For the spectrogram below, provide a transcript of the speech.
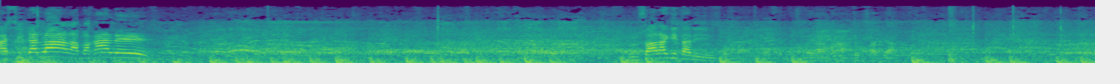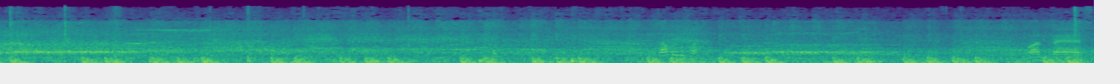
Kasihkanlah lama kali. Berusaha lagi tadi. One PSMS.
